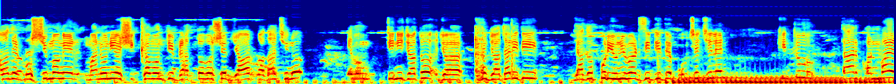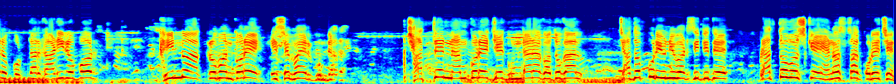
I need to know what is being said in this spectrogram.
আমাদের পশ্চিমবঙ্গের মাননীয় শিক্ষামন্ত্রী ব্রাত্য বোসের যাওয়ার কথা ছিল এবং তিনি যত যথারীতি যাদবপুর ইউনিভার্সিটিতে পৌঁছেছিলেন, কিন্তু তার কনভয়ের ওপর, তার গাড়ির ওপর ঘৃণ্য আক্রমণ করে এসএফআইয়ের গুন্ডারা। ছাত্রের নাম করে যে গুন্ডারা গতকাল যাদবপুর ইউনিভার্সিটিতে ব্রাত্য বোসকে হেনস্থা করেছেন।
